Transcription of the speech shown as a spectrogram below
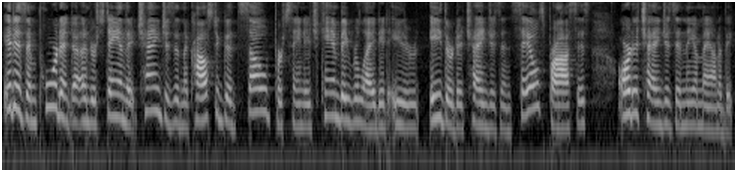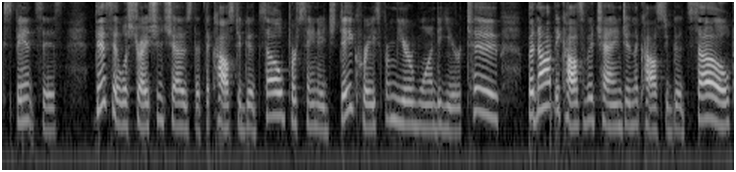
It is important to understand that changes in the cost of goods sold percentage can be related either, either to changes in sales prices or to changes in the amount of expenses. This illustration shows that the cost of goods sold percentage decreased from year one to year two, but not because of a change in the cost of goods sold,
